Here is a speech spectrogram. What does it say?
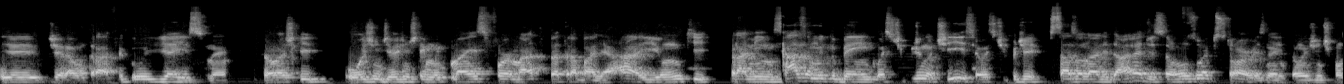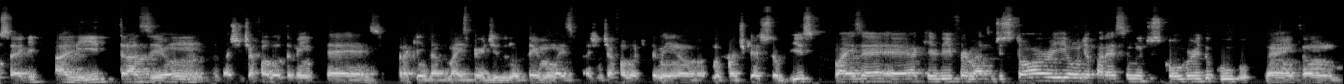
e gerar um tráfego e é isso, né? Então, acho que hoje em dia a gente tem muito mais formato para trabalhar e um que, para mim, casa muito bem com esse tipo de notícia ou esse tipo de sazonalidade são os web stories, né? Então, a gente consegue ali trazer um. A gente já falou também, é, para quem está mais perdido no termo, mas a gente já falou aqui também no, no podcast sobre isso, mas é, é aquele formato de story onde aparece no Discovery do Google, né? Então,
